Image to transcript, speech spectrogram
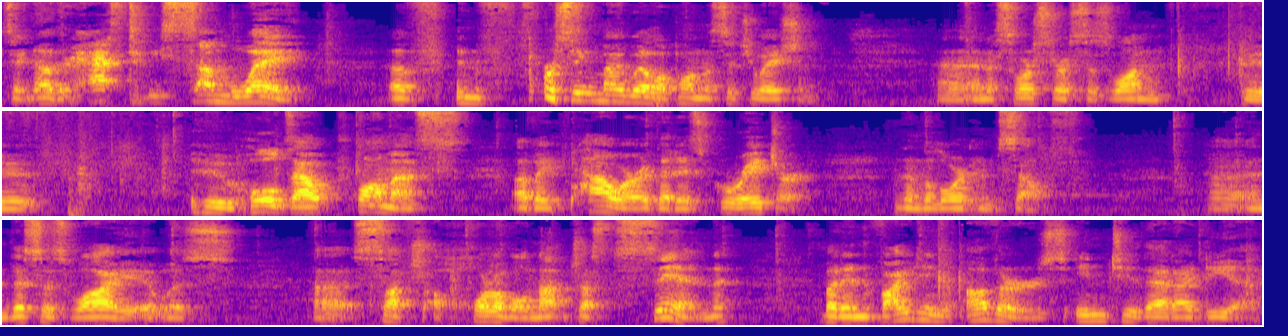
say, no, there has to be some way of enforcing my will upon the situation. Uh, and a sorceress is one who, who holds out promise of a power that is greater than the Lord himself. Uh, and this is why it was uh, such a horrible, not just sin, but inviting others into that idea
